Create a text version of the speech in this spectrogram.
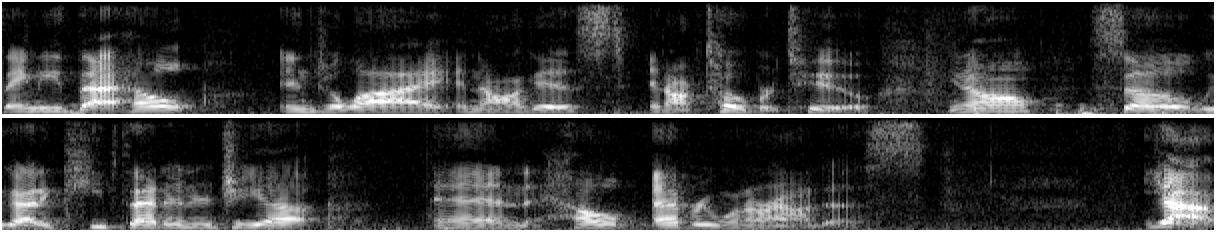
they need that help in July and August and October too. You know? So we got to keep that energy up and help everyone around us yeah,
